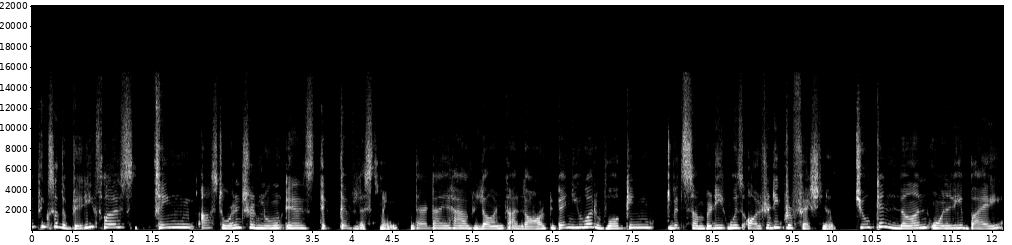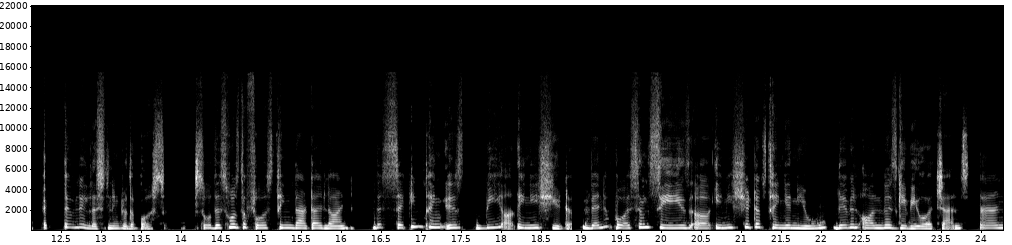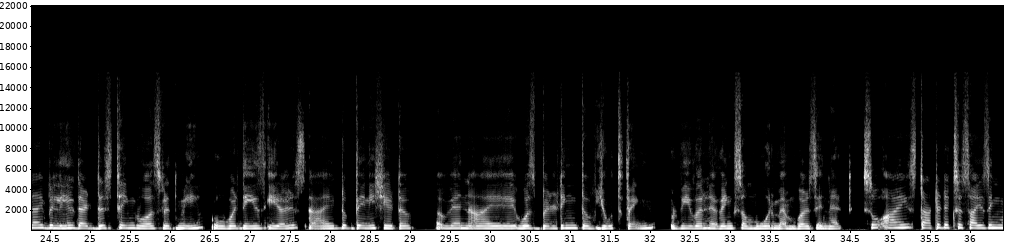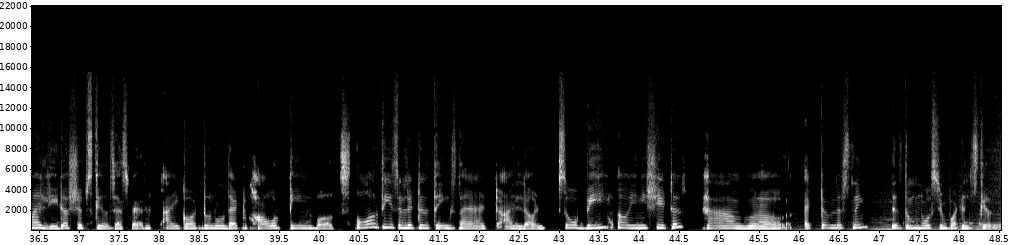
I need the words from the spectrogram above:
I think so. The very first thing a student should know is active listening that I have learned a lot. When you are working with somebody who is already professional, you can learn only by actively listening to the person. So this was the first thing that I learned. The second thing is be an initiator. When a person sees a initiative thing in you, they will always give you a chance. And I believe that this thing was with me over these years. I took the initiative when I was building the youth wing, we were having some more members in it. So I started exercising my leadership skills as well. I got to know that how team works, all these little things that I learned. So be an initiator, have uh, active listening is the most important skill.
